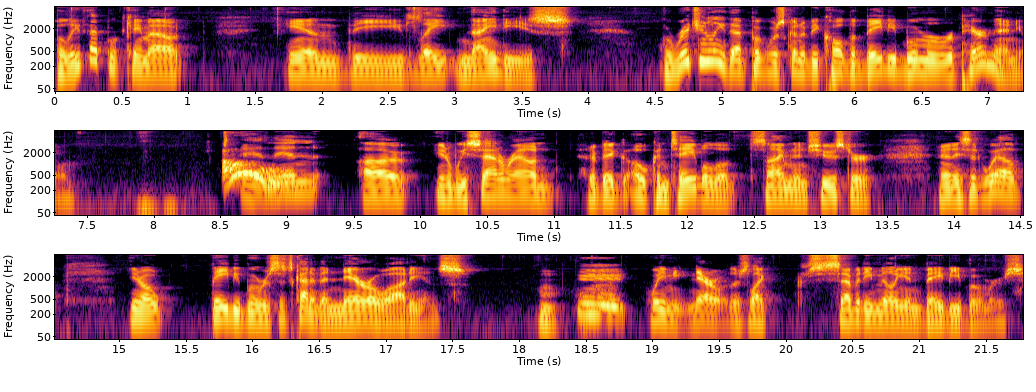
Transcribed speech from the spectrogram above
believe that book came out in the late 90s. Originally, that book was going to be called The Baby Boomer Repair Manual. Oh. And then, uh, you know, we sat around at a big oaken table of Simon and Schuster, and they said, well, you know, baby boomers, it's kind of a narrow audience. Hmm. Mm. What do you mean narrow? There's like 70 million baby boomers.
